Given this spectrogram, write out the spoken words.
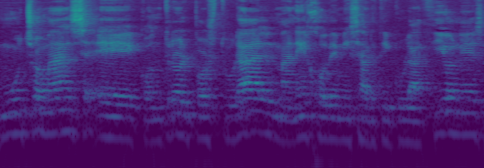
mucho más eh, control postural, manejo de mis articulaciones,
